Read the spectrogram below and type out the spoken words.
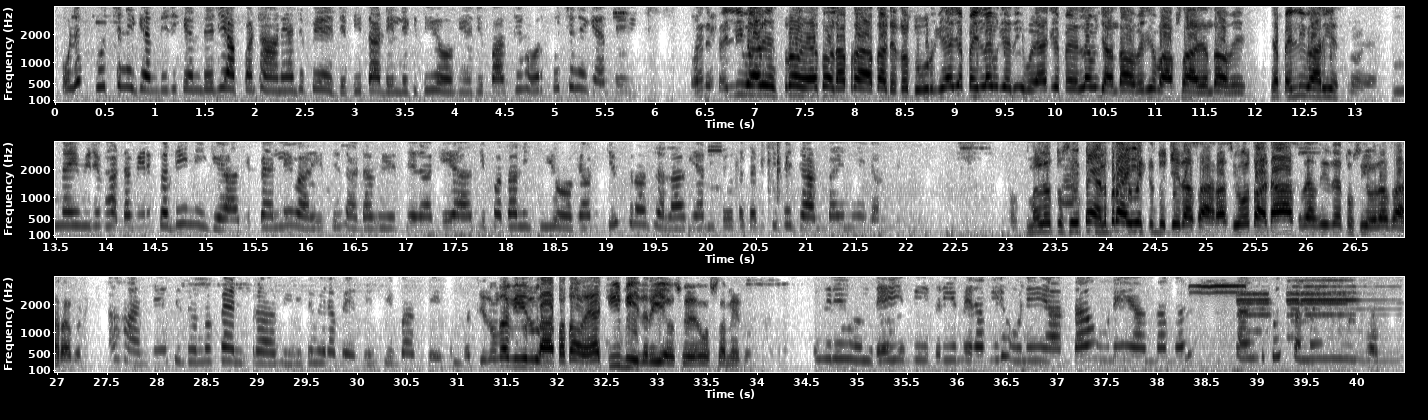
ਪੁਲਿਸ ਕੁਝ ਨਹੀਂ ਕਹਿੰਦੀ ਜੀ ਕਹਿੰਦੇ ਜੀ ਆਪਾਂ ਥਾਣਿਆਂ 'ਚ ਭੇਜ ਦਿੱਤੀ ਤੁਹਾਡੀ ਲਿਖਤੀ ਹੋ ਗਈ ਜੀ ਬਸ ਜੀ ਹੋਰ ਕੁਝ ਨਹੀਂ ਕਹਿੰਦੇ ਜੀ। ਮੈਨੇ ਪਹਿਲੀ ਵਾਰ ਇਸ ਤਰ੍ਹਾਂ ਹੋਇਆ ਤੁਹਾਡਾ ਭਰਾ ਤੁਹਾਡੇ ਤੋਂ ਦੂਰ ਗਿਆ ਜਾਂ ਪਹਿਲਾਂ ਵੀ ਕਦੀ ਹੋਇਆ ਕਿ ਪਹਿਲਾਂ ਵੀ ਜਾਂਦਾ ਹੋਵੇ ਕਿ ਵਾਪਸ ਆ ਜਾਂਦਾ ਹੋਵੇ ਜਾਂ ਪਹਿਲੀ ਵਾਰ ਹੀ ਇਸ ਤਰ੍ਹਾਂ ਹੋਇਆ? ਨਹੀਂ ਵੀਰੇ ਸਾਡਾ ਵੀਰ ਕਦੀ ਨਹੀਂ ਗਿਆ ਜੀ ਪਹਿਲੀ ਵਾਰੀ ਸੀ ਸਾਡਾ ਵੀਰ ਜਿਹੜਾ ਗਿਆ ਜੀ ਪਤਾ ਨਹੀਂ ਕੀ ਹੋ ਗਿਆ ਕਿਸ ਤਰ੍ਹਾਂ ਚਲਾ ਗਿਆ ਨਹੀਂ ਤੇ ਉਹ ਤਾਂ ਕਦੀ ਕਿਤੇ ਜਾਂਦਾ ਹੀ ਨਹੀਂ ਹੈਗਾ। ਮਤਲਬ ਤੁਸੀਂ ਭੈਣ ਭਰਾ ਹੀ ਇੱਕ ਦੂਜੇ ਦਾ ਸਹਾਰਾ ਸੀ ਉਹ ਤੁਹਾਡਾ ਆਸਰਾ ਸੀ ਤੇ ਤੁਸੀਂ ਉਹਦਾ ਸਹਾਰਾ ਬਣੇ ਹਾਂਜੀ ਅਸੀਂ ਦੋਨੋਂ ਭੈਣ ਭਰਾ ਸੀ ਜੀ ਤੇ ਮੇਰਾ ਬੇਬੀ ਸੀ ਬਸ ਜੀ। ਜਦੋਂ ਦਾ ਵੀਰ ਲਾਪਤਾ ਹੋਇਆ ਕੀ ਬੀਤ ਰਹੀ ਹੈ ਉਸ ਵੇ- ਉਸ ਸਮੇਂ ਤੋਂ? ਮੇਰੇ ਹੁੰਦੇ ਹੀ ਬੀਤ ਰਹੀ ਹੈ ਮੇਰਾ ਵੀਰ ਹੁਣੇ ਆਂਦਾ ਹੁਣੇ ਆਂਦਾ ਬਸ ਸਾਨੂੰ ਕੁਝ ਸਮਝ ਨਹੀਂ ਆਉਂਦਾ ਜੀ।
